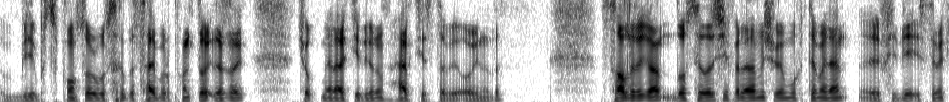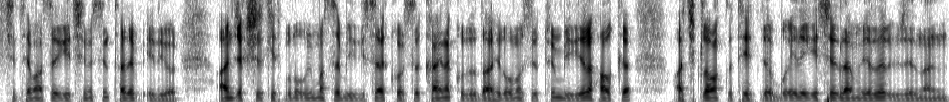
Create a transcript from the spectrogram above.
bir sponsor bulsak da Cyberpunk'ta oynasak çok merak ediyorum. Herkes tabii oynadı. Saldırgan dosyaları şifrelenmiş ve muhtemelen e, fidye istemek için temasa geçilmesini talep ediyor. Ancak şirket bunu uymazsa bilgisayar korusu kaynak kodu dahil olmak üzere tüm bilgileri halka açıklamakla tehdit ediyor. Bu ele geçirilen veriler üzerinden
